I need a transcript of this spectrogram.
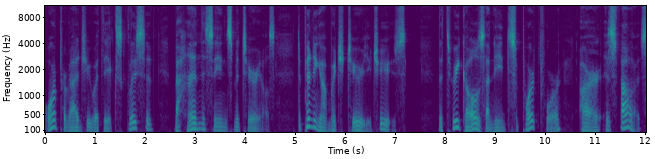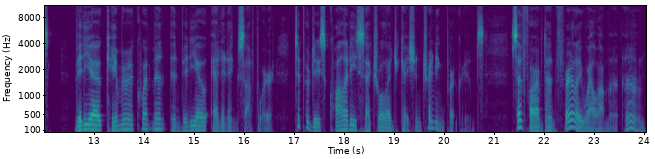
or provide you with the exclusive behind the scenes materials depending on which tier you choose. The three goals I need support for are as follows video camera equipment and video editing software to produce quality sexual education training programs. So far, I've done fairly well on my own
